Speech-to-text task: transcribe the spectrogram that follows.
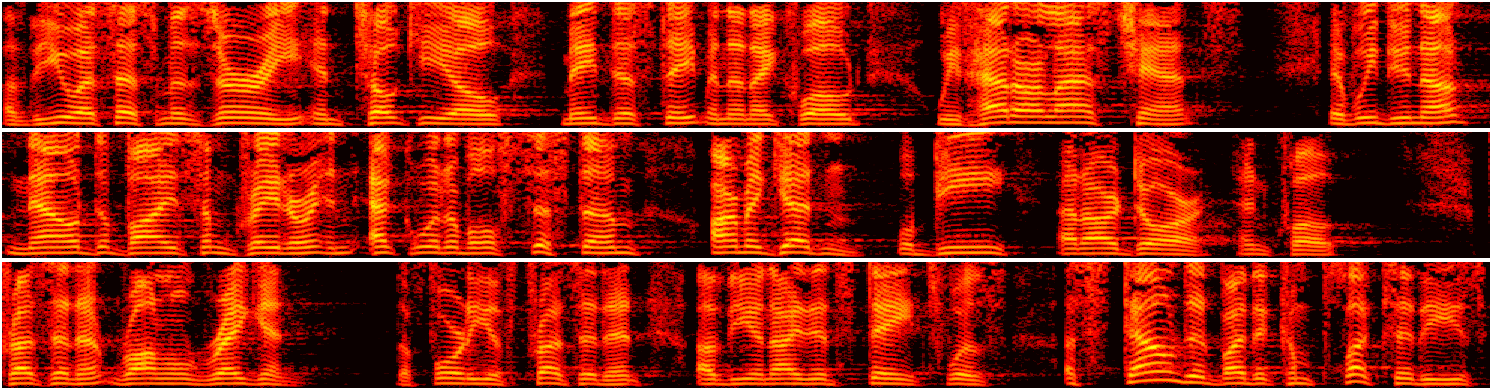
of the USS Missouri in Tokyo, made this statement, and I quote, We've had our last chance. If we do not now devise some greater inequitable system, Armageddon will be at our door, end quote. President Ronald Reagan, the 40th president of the United States, was astounded by the complexities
